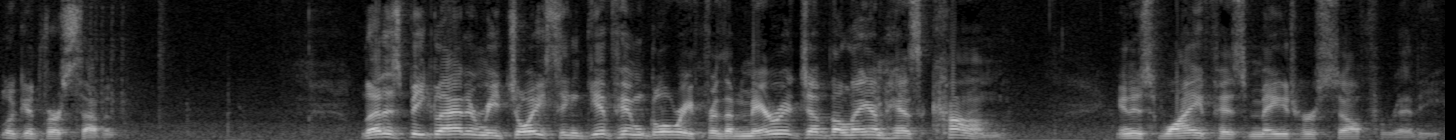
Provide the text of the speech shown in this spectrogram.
Look at verse 7. Let us be glad and rejoice and give him glory, for the marriage of the Lamb has come, and his wife has made herself ready.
